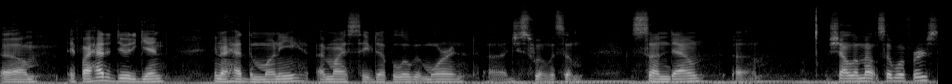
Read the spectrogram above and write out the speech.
Um, if I had to do it again, and I had the money, I might have saved up a little bit more and uh, just went with some sundown um, shallow mount subwoofers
